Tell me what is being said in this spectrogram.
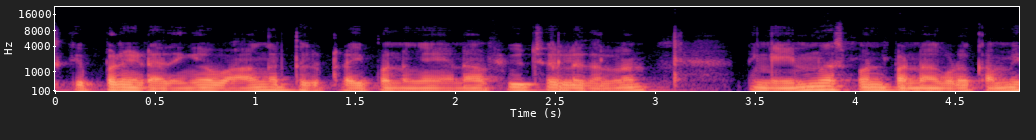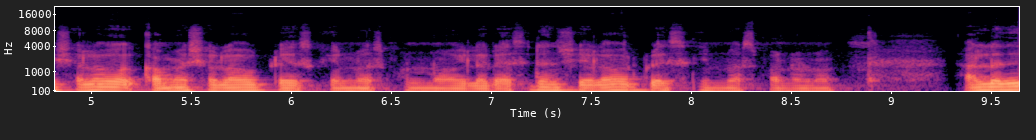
ஸ்கிப் பண்ணிடாதீங்க. வாங்குறதுக்கு ட்ரை பண்ணுங்கள் ஏன்னா ஃப்யூச்சரில் இதெல்லாம் நீங்கள் இன்வெஸ்ட்மெண்ட் பண்ணால் கூட கமிஷியலாக கமர்ஷியலாக ஒரு பிளேஸ்க்கு இன்வெஸ்ட் பண்ணணும். இல்லை ரெசிடென்ஷியலாக ஒரு பிளேஸ்க்கு இன்வெஸ்ட் பண்ணணும். அல்லது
